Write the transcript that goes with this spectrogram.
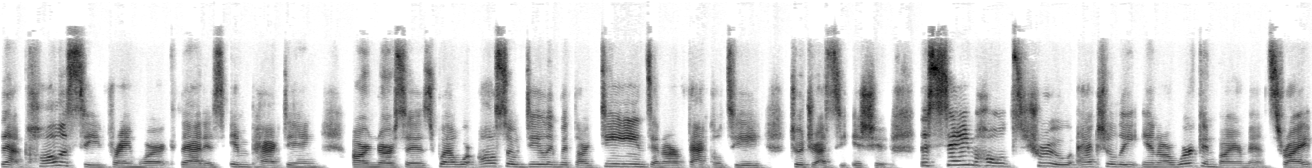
that policy framework that is impacting our nurses while we're also dealing with our deans and our faculty to address the issue. The same holds true actually in our work environments, right?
